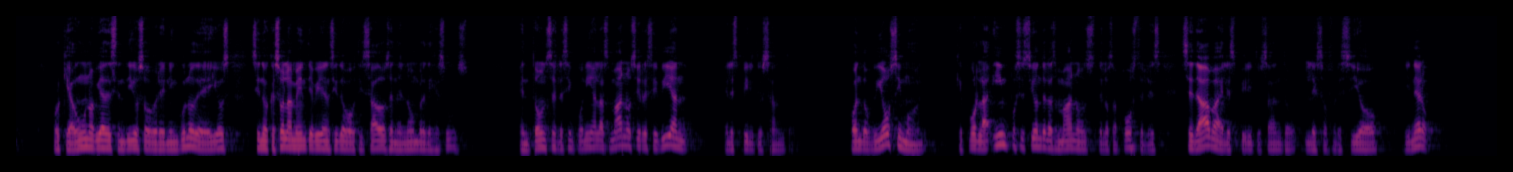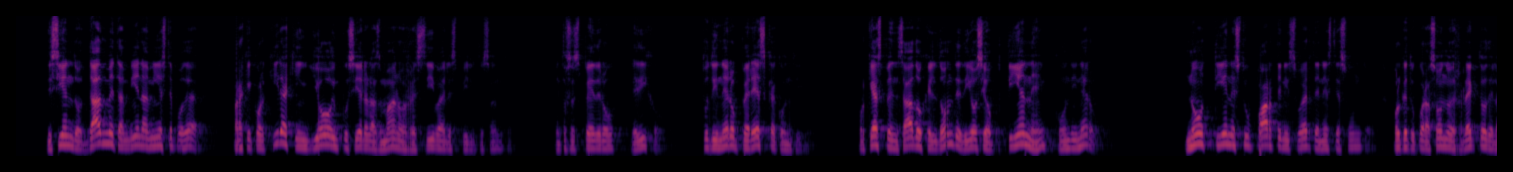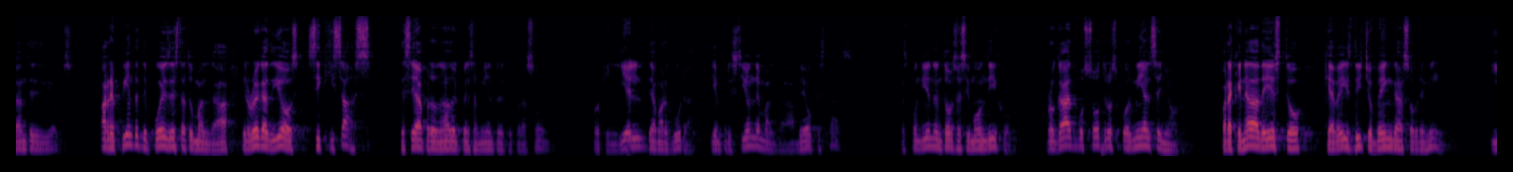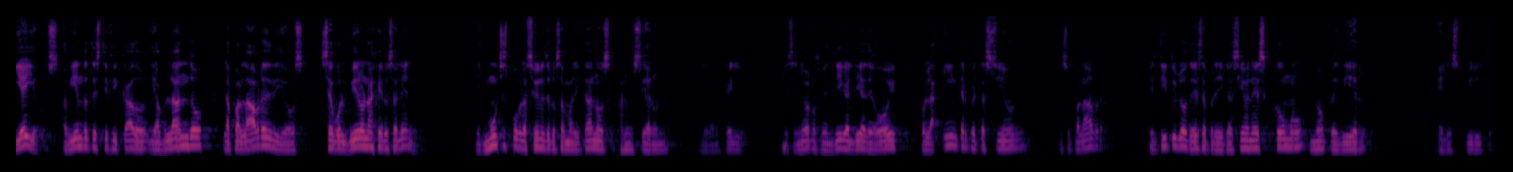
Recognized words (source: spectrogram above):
porque aún no había descendido sobre ninguno de ellos, sino que solamente habían sido bautizados en el nombre de Jesús. Entonces les imponían las manos y recibían el Espíritu Santo. Cuando vio Simón que por la imposición de las manos de los apóstoles se daba el Espíritu Santo, les ofreció dinero, diciendo, dadme también a mí este poder, para que cualquiera a quien yo impusiera las manos reciba el Espíritu Santo. Entonces Pedro le dijo, tu dinero perezca contigo, porque has pensado que el don de Dios se obtiene con dinero. No tienes tu parte ni suerte en este asunto, porque tu corazón no es recto delante de Dios. Arrepiéntete pues de esta tu maldad y ruega a Dios si quizás te sea perdonado el pensamiento de tu corazón, porque en hiel de amargura y en prisión de maldad veo que estás. Respondiendo entonces Simón dijo, rogad vosotros por mí al Señor, para que nada de esto que habéis dicho venga sobre mí. Y ellos, habiendo testificado y hablando la palabra de Dios, se volvieron a Jerusalén. Y en muchas poblaciones de los samaritanos anunciaron el Evangelio. Que el Señor nos bendiga el día de hoy con la interpretación de su palabra. El título de esta predicación es ¿Cómo no pedir el Espíritu?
